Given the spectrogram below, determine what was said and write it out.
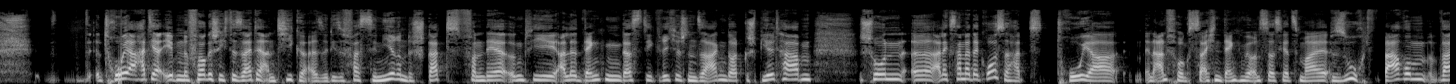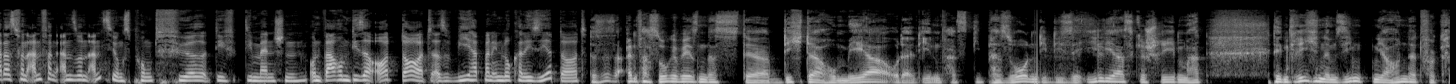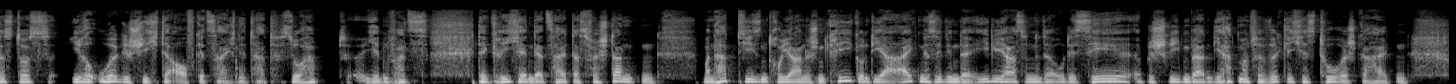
Troja hat ja eben eine Vorgeschichte seit der Antike, also diese faszinierende Stadt, von der irgendwie alle denken, dass die griechischen Sagen dort gespielt haben. Schon äh, Alexander der Große hat Troja, in Anführungszeichen denken wir uns das jetzt mal, besucht. Warum war das von Anfang an so ein Anziehungspunkt für die, die Menschen? Und warum dieser Ort dort? Also wie hat man ihn lokalisiert dort? Das ist einfach so gewesen, dass der Dichter Homer oder jedenfalls die Person, die diese Ilias geschrieben hat, den Griechen im siebten Jahrhundert vor Christus ihre Urgeschichte aufgezeichnet hat. So hat jedenfalls der Grieche in der Zeit das verstanden. Man hat diesen Trojanischen Krieg und die Ereignisse, die in der Ilias und in der Odyssee äh, beschrieben werden, die hat man für wirklich historisch gehalten.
